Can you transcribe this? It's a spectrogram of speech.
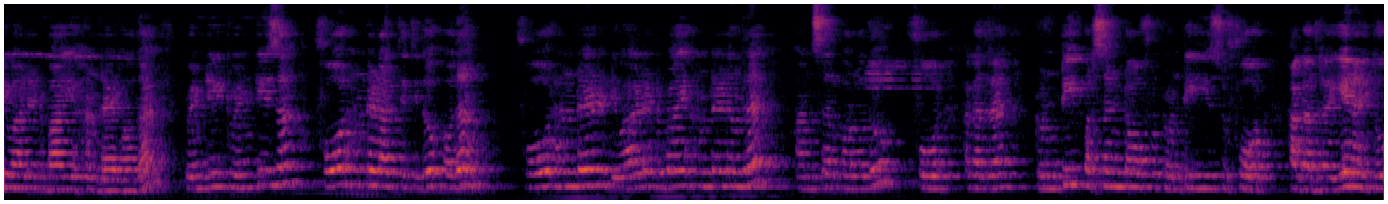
divided by hundred ಹೌದಾ? Twenty twenty sir four hundred ಆಗ್ತೈತಿ ಇದು, ಹೌದಾ? Four hundred divided by hundred ಅಂದ್ರೆ ಆನ್ಸರ್ ಬರೋದು ಫೋರ್ ಹಾಗಾದ್ರೆ twenty percent of twenty is four ಹಾಗಾದ್ರೆ ಏನಾಯ್ತು?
